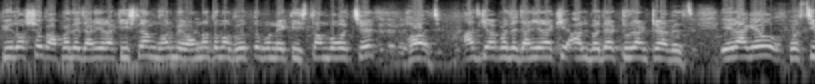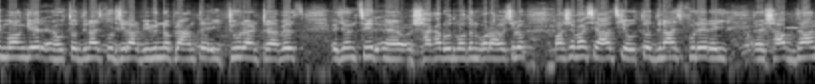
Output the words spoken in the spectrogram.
প্রিয় দর্শক, আপনাদের জানিয়ে রাখি, ইসলাম ধর্মের অন্যতম গুরুত্বপূর্ণ একটি স্তম্ভ হচ্ছে হজ। আজকে আপনাদের জানিয়ে রাখি Al Badar tour and travels. এর আগেও পশ্চিমবঙ্গের উত্তর দিনাজপুর জেলার বিভিন্ন প্রান্তে এই ট্যুর অ্যান্ড ট্রাভেলস এজেন্সির শাখার উদ্বোধন করা হয়েছিল। পাশাপাশি আজকে উত্তর দিনাজপুরের এই সাবধান,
